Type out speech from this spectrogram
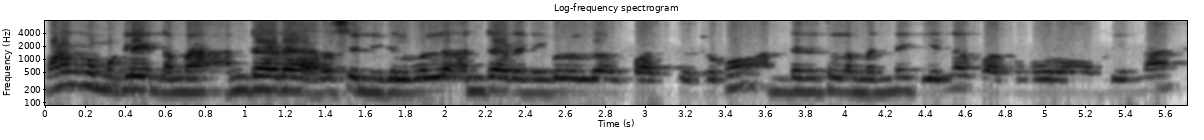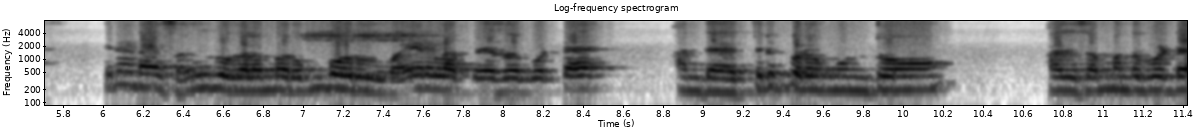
வணக்கம் மக்களே. நம்ம அன்றாட அரசியல் நிகழ்வுகள் அன்றாட நிகழ்வுகள் தான் பார்த்துட்டு இருக்கோம். அந்த இடத்துல நம்ம இன்னைக்கு என்ன பார்க்க போறோம் அப்படின்னா என்னடா சமீப காலமா ரொம்ப ஒரு வைரலா பேசப்பட்ட அந்த திருப்பரங்குன்றம் அது சம்பந்தப்பட்ட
